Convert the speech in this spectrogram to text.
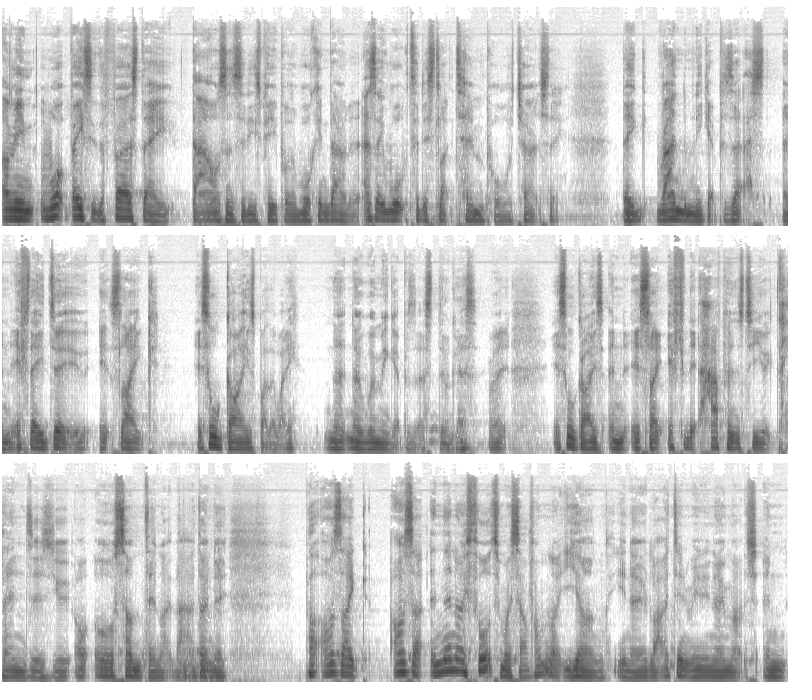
I mean, what basically the first day, thousands of these people are walking down, and as they walk to this like temple or church thing, they randomly get possessed. And if they do, it's like it's all guys, by the way. No, no women get possessed doing Okay. this, right? It's all guys, and it's like if it happens to you, it cleanses you or, or something like that. I don't mm. know, but I was like, I was like, and then I thought to myself, I'm like young, you know, like I didn't really know much, and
